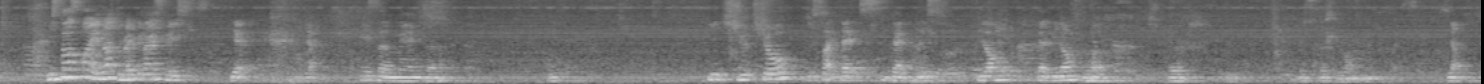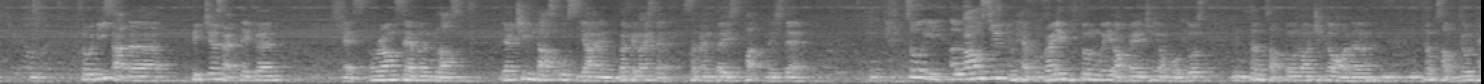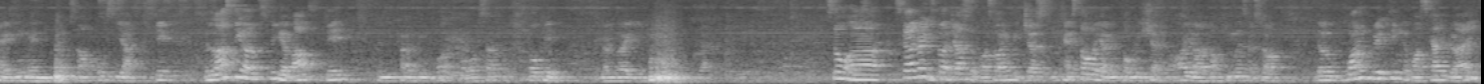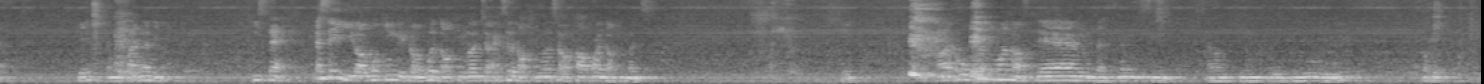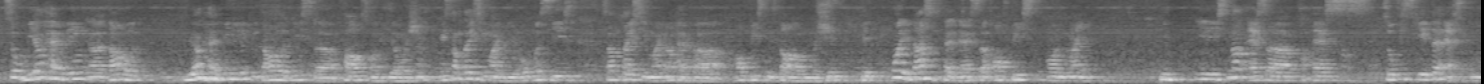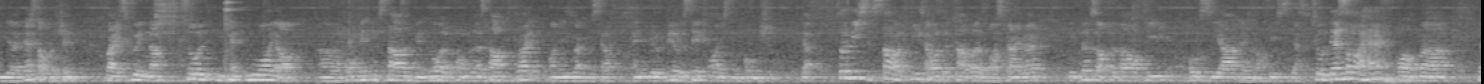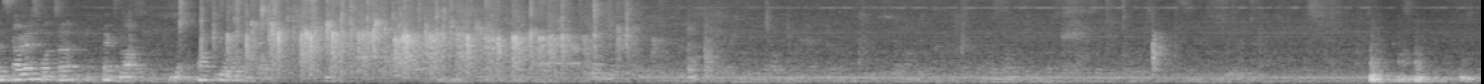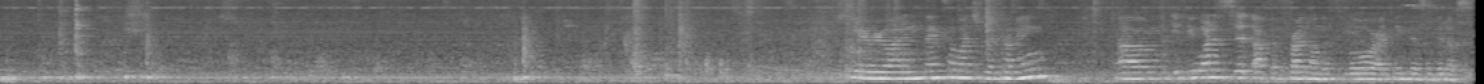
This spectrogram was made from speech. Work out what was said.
It's not smart enough to recognize face yet. Yeah, it's Samantha. It should show the slide that that is belong that belongs to her. Uh, this does. Yeah. So these are the pictures I've taken as around 7 plus. It actually does OCR and recognize that Samantha is part is there. So it allows you to have a very different way of managing your photos in terms of chronological order, in, in terms of geotagging, and in terms of OCR. Okay. The last thing I'll speak about, okay, let me try to what Okay, remember. Right. So uh, SkyDrive is not just about storing pictures. You can store your information, all your documents as well. The one great thing about SkyDrive, okay, and finally, is that let's say you are working with your Word documents, your Excel documents, or PowerPoint documents. Okay. Open one of them. Let, let me see something to do. Okay. So we are having uh, download. We are having you to download these uh, files onto your machine. Okay, sometimes you might be overseas. Sometimes you might not have uh, Office installed on machine. Okay. What it does is that there's an Office online. It, it is not as uh, as sophisticated as the uh, desktop version, but it's good enough. So you can do all your uh, formatting stuff, you can do all the formula stuff right on your web itself, and you'll be able to save all this information. Yeah. So this is some of the things I want to cover about SkyDrive in terms of photography, OCR, and Office. Yeah. So that's all I have from uh, the SkyDrive sponsor. Thanks a lot. Yeah. Pass it over.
